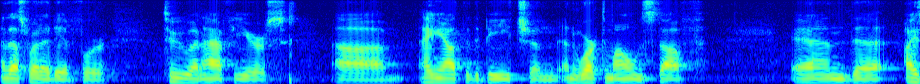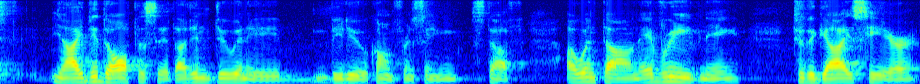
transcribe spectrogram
And that's what I did for two and a half years, uh, hanging out at the beach and, and worked on my own stuff. And uh, I, you know, I did the opposite. I didn't do any video conferencing stuff. I went down every evening to the guys here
